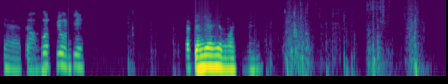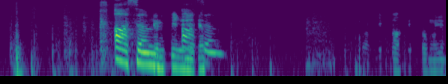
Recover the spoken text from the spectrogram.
แค่เป็นเอาพูดยูพีก็เป็นเรื่องเรื่องมา Awesome. จริงจริงเลยครับ Awesome. ติ๊กตอกติ๊กตอกมาอยู่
